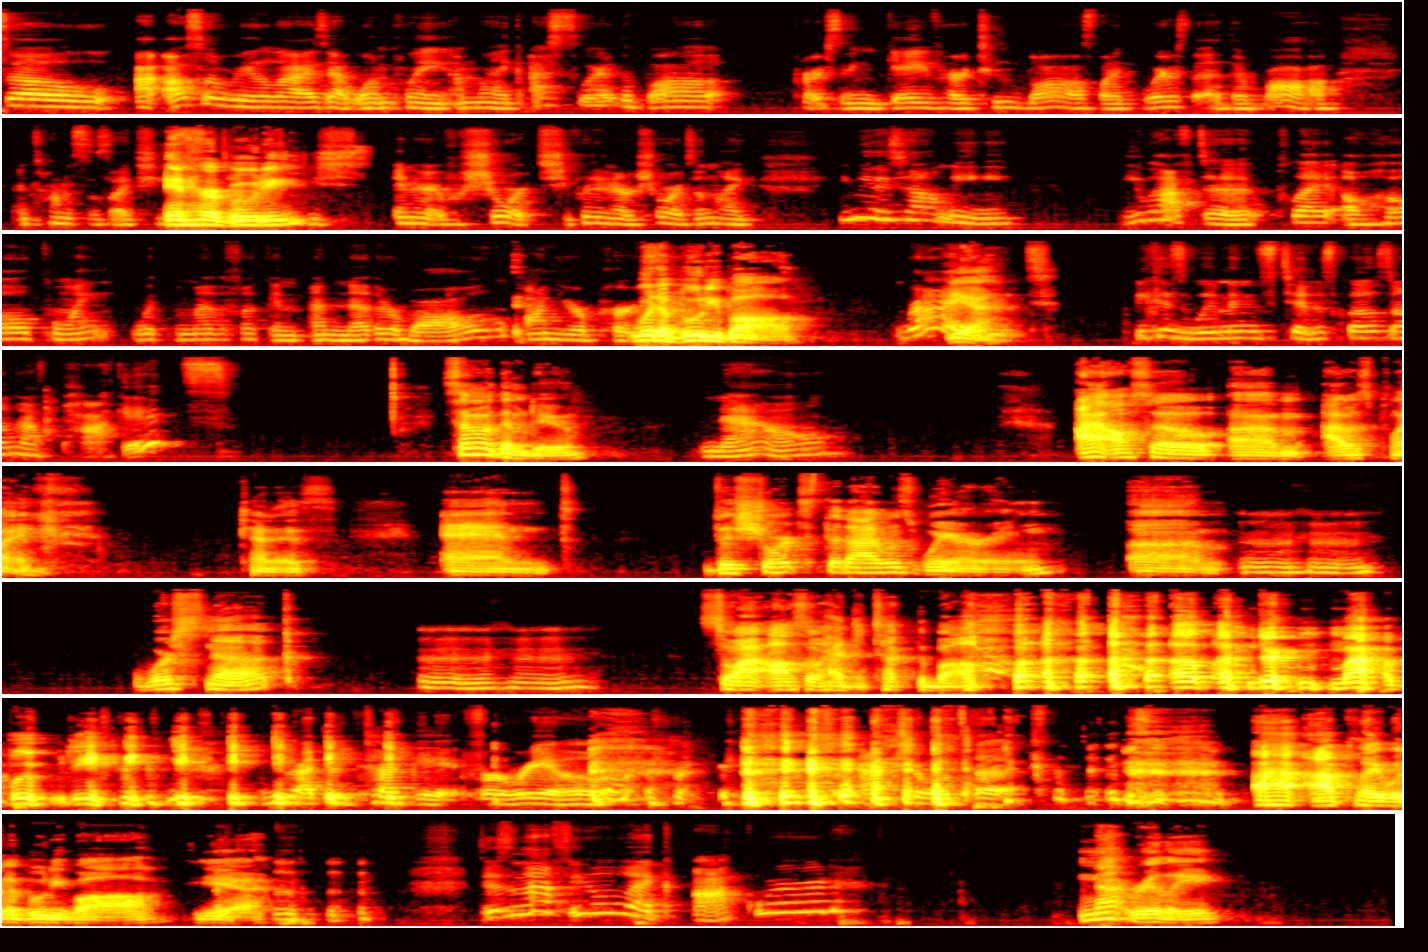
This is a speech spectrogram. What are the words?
so I also realized at one point, I'm like, I swear the ball person gave her two balls. Like, where's the other ball? And Thomas was like, In her booty? in her shorts. She put it in her shorts. I'm like, you mean to tell me you have to play a whole point with motherfucking another ball on your person With a booty ball. right? Yeah. Because women's tennis clothes don't have pockets Some of them do. now. I also um I was playing tennis and the shorts that I was wearing um Mm-hmm. were snug. Mm-hmm. So I also had to tuck the ball up under my booty. You had to tuck it for real. Actual tuck. I, I play with a booty ball. Yeah. Doesn't that feel like awkward? Not really.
